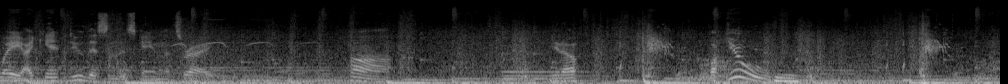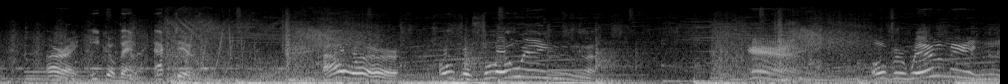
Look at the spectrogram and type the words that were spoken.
Wait, I can't do this in this game, that's right. Huh. You know? Fuck you! Alright, Eco Vent, active. Power! Overflowing! Overwhelming!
